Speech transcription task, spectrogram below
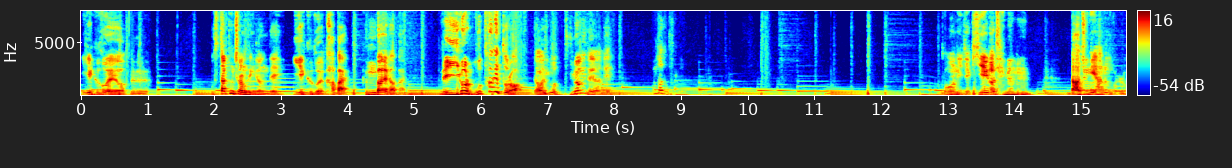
이게 그거예요. 그 스타킹처럼 생겼는데 이게 그거예요. 가발. 금발 가발. 근데 이걸 못 하겠더라. 야 이거 두 명이 돼야 돼. 혼자도 못 해 저거는 이제 기회가 되면은 나중에 하는 걸로.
